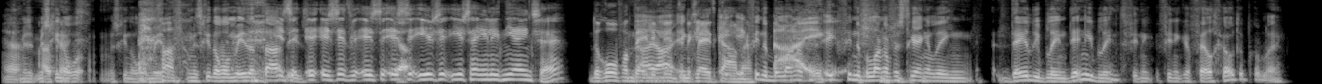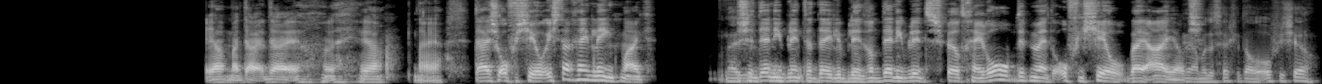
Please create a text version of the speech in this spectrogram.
Ja, misschien, okay. nog, misschien, nog wel meer, misschien nog wel meer dan Tadis. Is, is, dit, is, is, ja. hier, hier zijn jullie het niet eens, hè? De rol van Daily nou Blind in de kleedkamer. Ik, ik, vind de belangen, ah, ik, ik, vind de belangenverstrengeling Daily Blind, Danny Blind, vind ik, vind ik een veel groter probleem. Ja, maar daar, daar, ja, nou ja, daar is officieel is daar geen link, Mike. Nee, Tussen Danny Blind en Daily Blind. Want Danny Blind speelt geen rol op dit moment officieel bij Ajax. Ja, maar dan zeg je het al, officieel.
